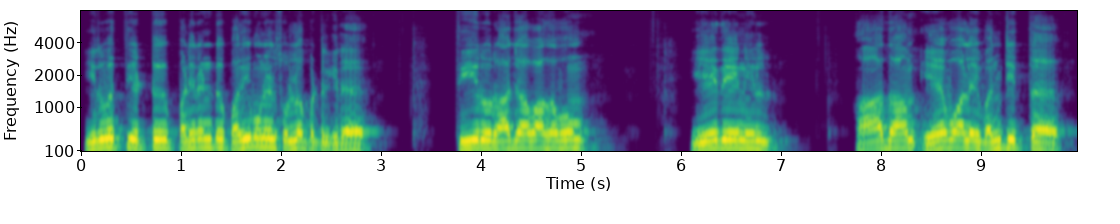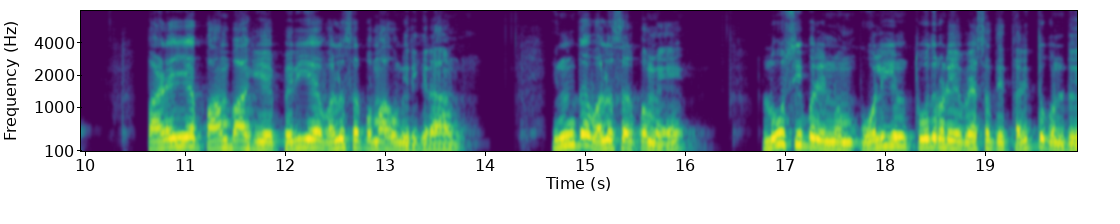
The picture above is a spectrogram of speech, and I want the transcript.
இருபத்தி எட்டு பனிரெண்டு பதிமூணில் சொல்லப்பட்டிருக்கிற தீரு ராஜாவாகவும் ஏதேனில் ஆதாம் ஏவாளை வஞ்சித்த பழைய பாம்பாகிய பெரிய வலு சர்ப்பமாகவும் இருக்கிறான். இந்த வலு சர்ப்பமே லூசிபர் என்னும் ஒளியின் தூதனுடைய வேஷத்தை தரித்து கொண்டு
